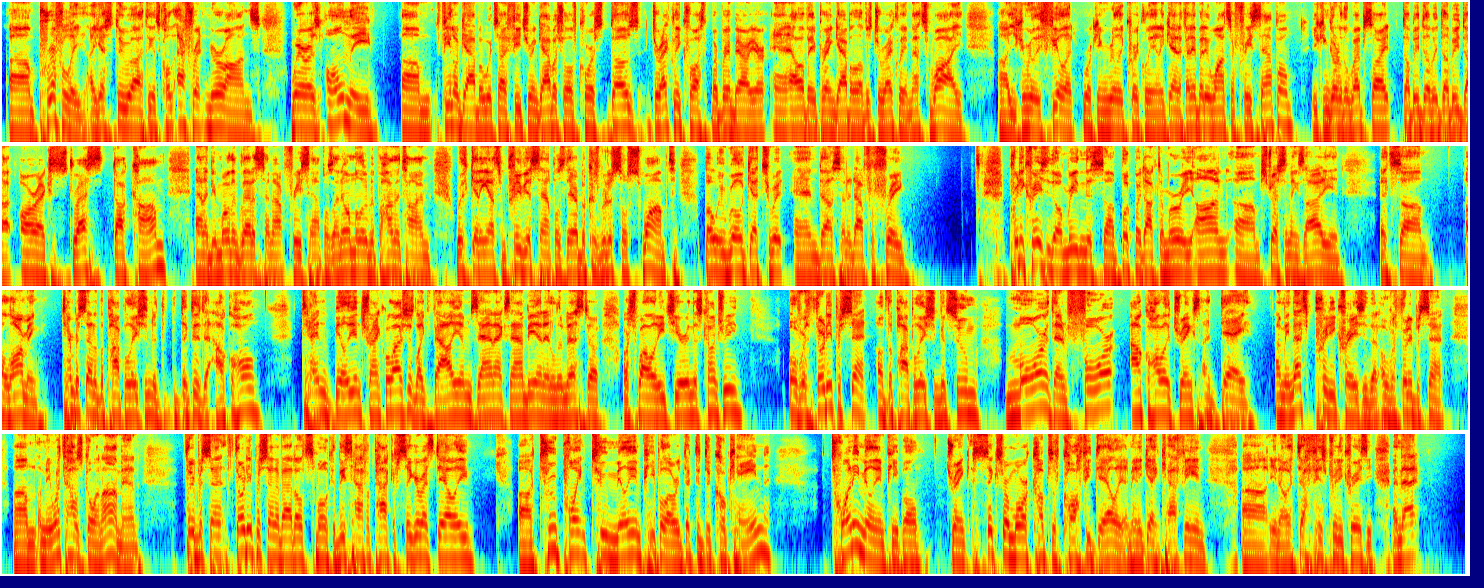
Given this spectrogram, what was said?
um, peripherally, I guess through uh, I think it's called efferent neurons, whereas only um, phenyl-GABA, which I feature in GABA Show, of course, does directly cross the brain barrier and elevate brain GABA levels directly, and that's why uh, you can really feel it working really quickly. And again, if anybody wants a free sample, you can go to the website www.rxstress.com, and I'd be more than glad to send out free samples. I know I'm a little bit behind the time with getting out some previous samples there because we're just so swamped, but we will get to it and uh, send it out for free. Pretty crazy though. I'm reading this uh, book by Dr. Murray on um, stress and anxiety, and it's um, alarming. 10% of the population addicted to alcohol. 10 billion tranquilizers like Valium, Xanax, Ambien, and Lunesta are swallowed each year in this country. Over 30% of the population consume more than four alcoholic drinks a day. I mean, that's pretty crazy that over 30%. Um, I mean, what the hell's going on, man? 30%, 30% of adults smoke at least half a pack of cigarettes daily. Uh, 2.2 million people are addicted to cocaine. 20 million people drink six or more cups of coffee daily. I mean, again, caffeine, uh, you know, it definitely is pretty crazy. And that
